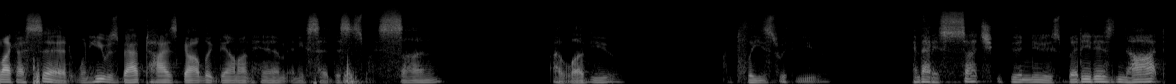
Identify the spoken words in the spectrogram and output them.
like I said, when he was baptized, God looked down on him and he said, This is my son. I love you. I'm pleased with you. And that is such good news, but it is not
